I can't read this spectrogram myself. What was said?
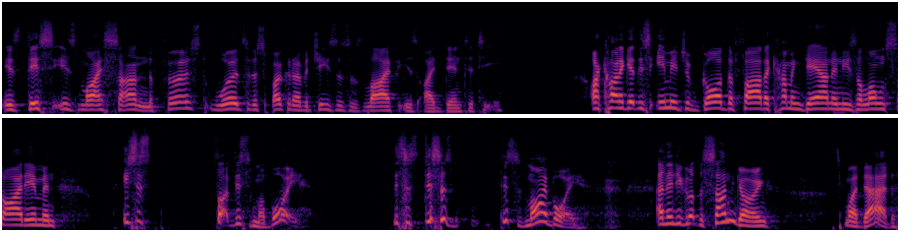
is, This is my son. The first words that are spoken over Jesus' life is identity. I kind of get this image of God the Father coming down and he's alongside him, and he's just, it's like, This is my boy. This is, this is, this is my boy. And then you've got the son going, It's my dad.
